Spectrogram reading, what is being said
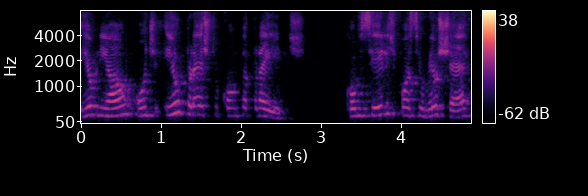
reunião onde eu presto conta para eles, como se eles fossem o meu chefe,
